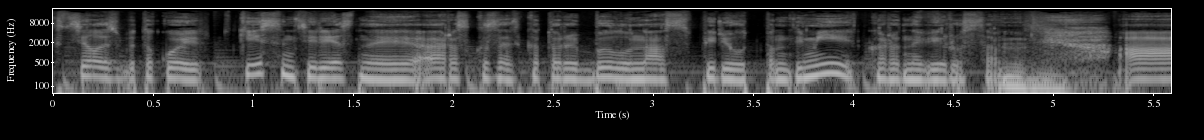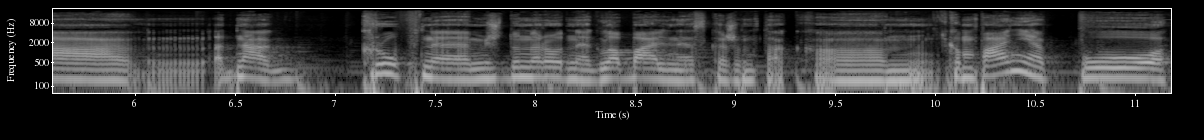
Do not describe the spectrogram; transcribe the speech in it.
хотелось бы такой кейс интересный а, рассказать, который был у нас в период пандемии коронавируса. Угу. Одна крупная международная глобальная, скажем так, компания по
